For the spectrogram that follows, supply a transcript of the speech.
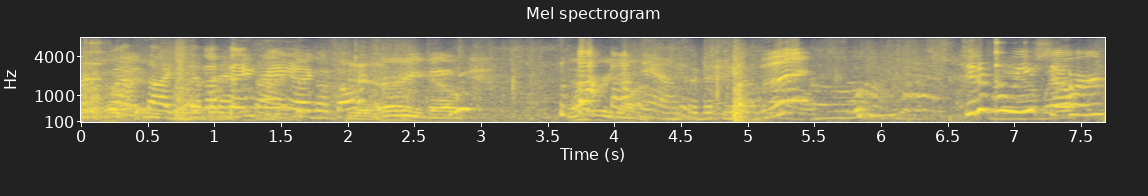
let's go outside and That dump it thing ringing. I outside. Yeah. There you go. There we go. Down, so it doesn't get on. Jennifer, will you show her?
